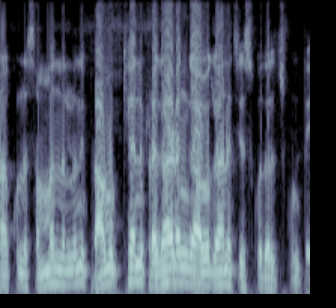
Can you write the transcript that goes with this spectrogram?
నాకున్న సంబంధంలోని ప్రాముఖ్యాన్ని ప్రగాఢంగా అవగాహన చేసుకోదలుచుకుంటే.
